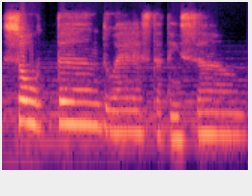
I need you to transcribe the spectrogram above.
soltando esta tensão.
